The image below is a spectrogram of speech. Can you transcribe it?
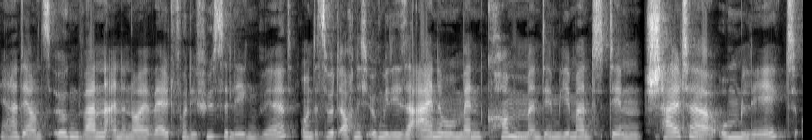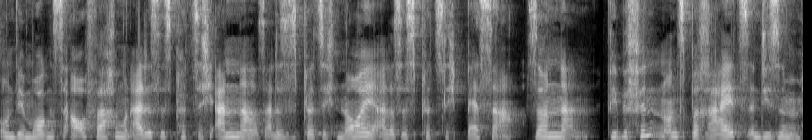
ja, der uns irgendwann eine neue Welt vor die Füße legen wird. Und es wird auch nicht irgendwie dieser eine Moment kommen, in dem jemand den Schalter umlegt und wir morgens aufwachen und alles ist plötzlich anders, alles ist plötzlich neu, alles ist plötzlich besser, sondern wir befinden uns bereits in diesem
